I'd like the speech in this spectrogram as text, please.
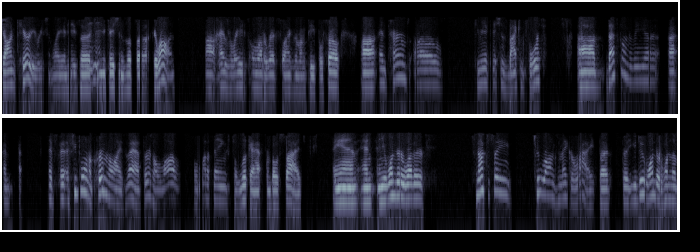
John Kerry recently and his uh, mm-hmm. communications with uh, Iran uh, has raised a lot of red flags among people. So, uh, in terms of communications back and forth, uh, that's going to be. Uh, uh, if if people want to criminalize that, there's a lot of, a lot of things to look at from both sides, and and and you wonder whether it's not to say two wrongs make a right, but but you do wonder when the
